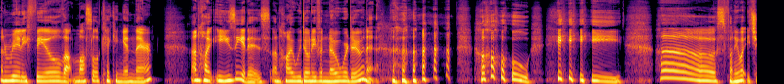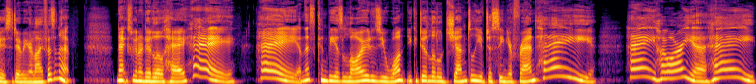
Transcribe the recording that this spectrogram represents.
and really feel that muscle kicking in there and how easy it is and how we don't even know we're doing it. oh, oh, it's funny what you choose to do with your life, isn't it? Next, we're going to do a little hey, hey, hey. And this can be as loud as you want. You could do a little gentle. You've just seen your friend. Hey, hey, how are you? Hey,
